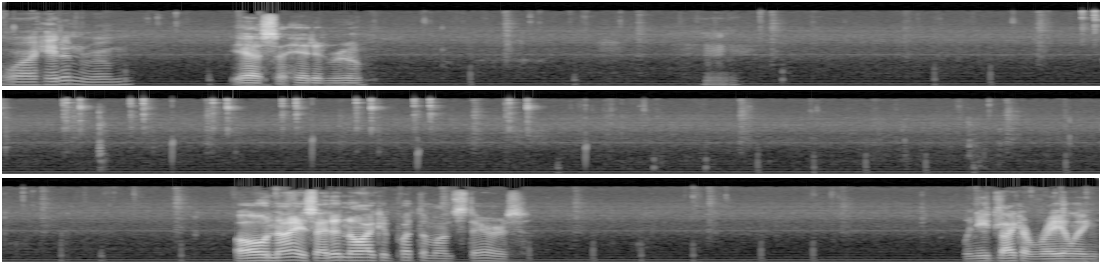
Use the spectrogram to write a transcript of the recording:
Or a hidden room. Yes, a hidden room. Hmm. Oh, nice. I didn't know I could put them on stairs. We need like a railing.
